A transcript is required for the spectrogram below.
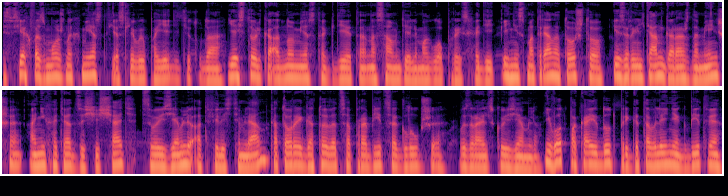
Из всех возможных мест, если вы поедете туда, есть только одно место, где это на самом деле могло происходить. И несмотря на то, что израильтян гораздо меньше, они хотят защищать свою землю от филистимлян, которые готовятся пробиться глубже израильскую землю. И вот пока идут приготовления к битве,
